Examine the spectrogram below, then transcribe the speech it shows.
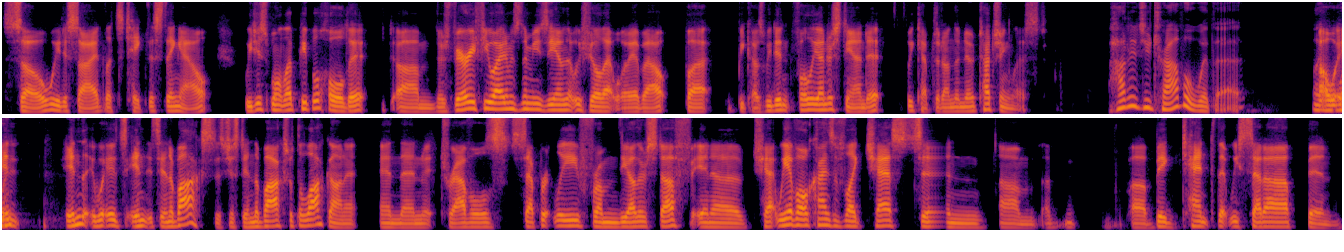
So we decide, let's take this thing out. We just won't let people hold it. Um, there's very few items in the museum that we feel that way about, but because we didn't fully understand it, we kept it on the no touching list. How did you travel with it? Oh, in- did- In the, it's in it's in a box. It's just in the box with the lock on it, and then it travels separately from the other stuff in a chat. We have all kinds of like chests and um, a, a big tent that we set up, and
